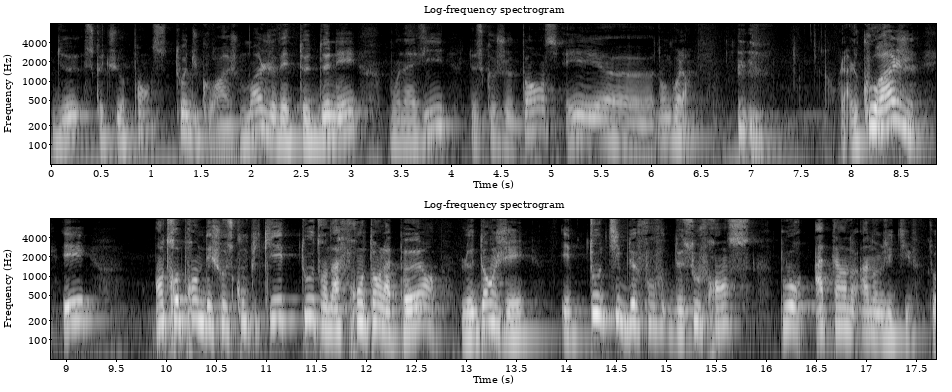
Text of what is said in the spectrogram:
de ce que tu penses, toi, du courage. Moi, je vais te donner mon avis de ce que je pense et euh, donc voilà. voilà, le courage est entreprendre des choses compliquées tout en affrontant la peur, le danger, et tout type de, souffrance pour atteindre un objectif. Tu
